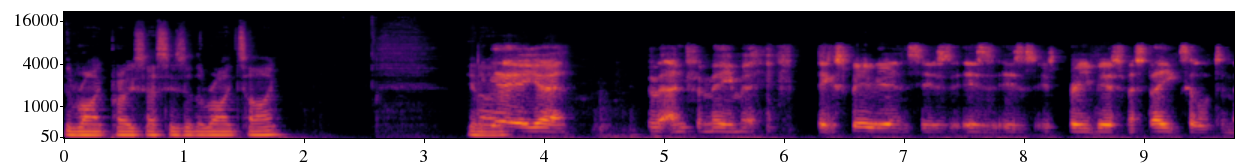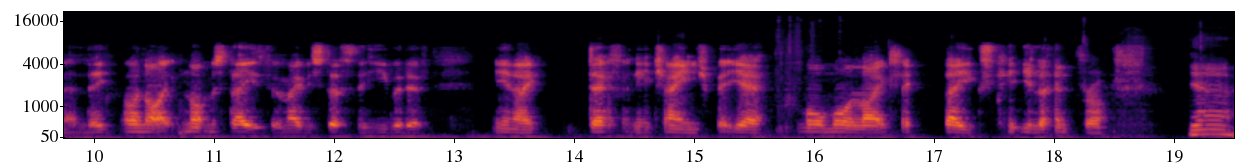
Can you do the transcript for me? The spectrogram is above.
the right processes at the right time. You know, Yeah, yeah. And for me, experience is, is, is, is previous mistakes ultimately, or not not mistakes, but maybe stuff that you would have, you know, definitely changed. But yeah, more more likely mistakes that you learn from. yeah,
